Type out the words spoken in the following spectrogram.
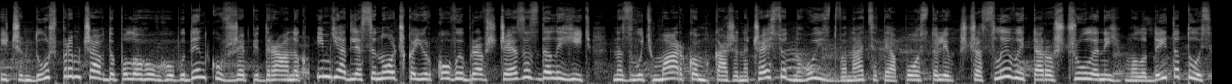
і чимдуж примчав до пологового будинку вже під ранок. Ім'я для синочка Юрко вибрав ще заздалегідь. Назвуть Марком, каже на честь одного із 12 апостолів. Щасливий та розчулений молодий татусь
